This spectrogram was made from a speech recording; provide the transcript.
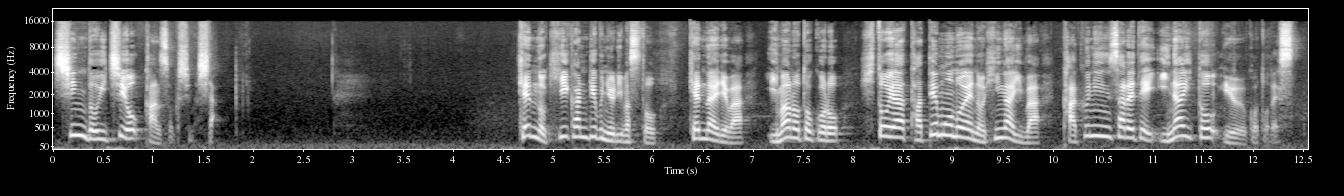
震度1を観測しました。県の危機管理部によりますと、県内では今のところ人や建物への被害は確認されていないということです。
